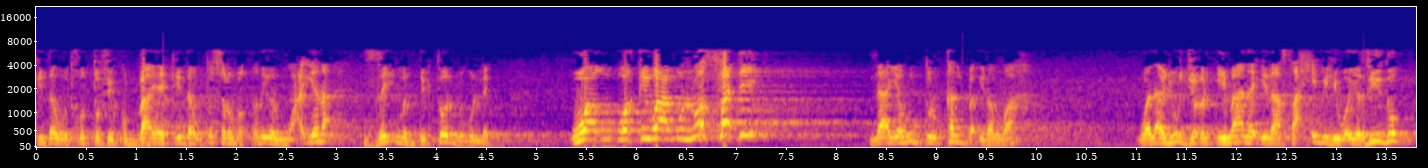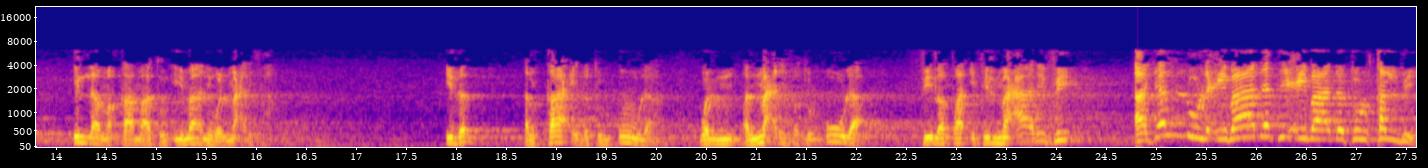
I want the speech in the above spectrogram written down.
كده وتخطه في كوباية كده وتشربه بالطريقة المعينة زي ما الدكتور بيقول لك. وقوام الوصفة لا يرد القلب إلى الله ولا يرجع الإيمان إلى صاحبه ويزيده إلا مقامات الإيمان والمعرفة. إذا القاعدة الأولى والمعرفة الأولى في لطائف المعارف أجل العبادة عبادة القلب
